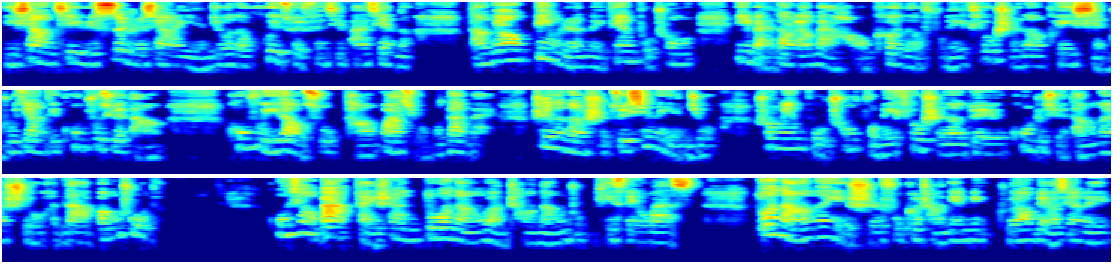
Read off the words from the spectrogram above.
一项基于四十项研究的荟萃分析发现呢，糖尿病人每天补充一百到两百毫克的辅酶 Q 十呢，可以显著降低空腹血糖、空腹胰岛素、糖化血红蛋白。这个呢是最新的研究，说明补充辅酶 Q 十呢，对于控制血糖呢是有很大帮助的。功效八，改善多囊卵巢囊肿 （PCOS）。多囊呢也是妇科常见病，主要表现为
